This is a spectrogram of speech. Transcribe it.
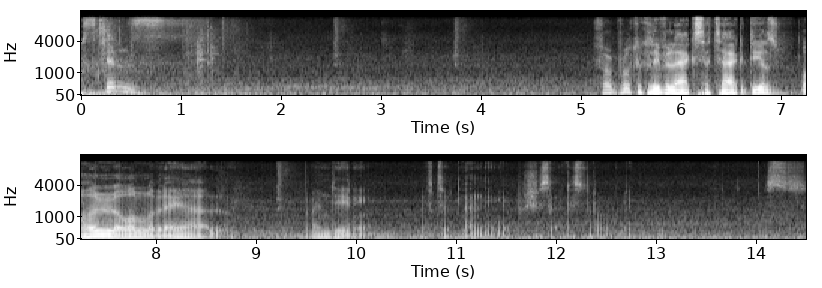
سكيلز For brutal cleaver axe attack deals والله والله بالعيال ما يمديني after landing a precious axe throw بس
